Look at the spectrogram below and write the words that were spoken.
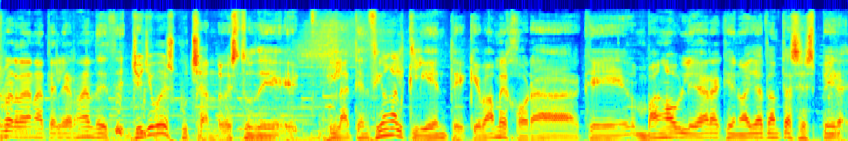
Es verdad, Natalia Hernández. Yo llevo escuchando esto de la atención al cliente, que va a mejorar, que van a obligar a que no haya tantas esperas.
